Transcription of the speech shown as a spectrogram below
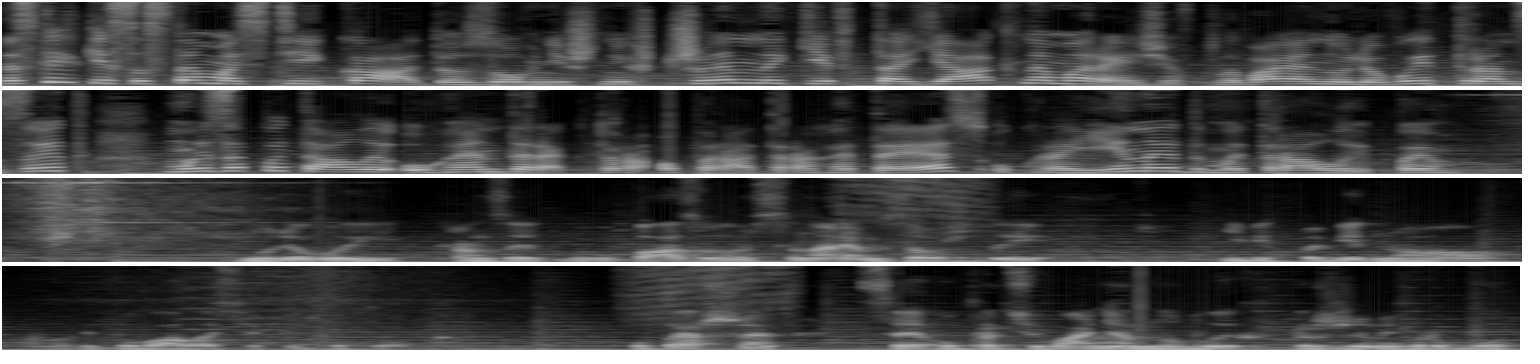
Наскільки система стійка до зовнішніх чинників та як на мережі впливає нульовий транзит, ми запитали у гендиректора оператора ГТС України Дмитра Липи. Нульовий транзит був базовим сценарієм завжди, і відповідно відбувалася підготовка. По-перше, це опрацювання нових режимів роботи.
